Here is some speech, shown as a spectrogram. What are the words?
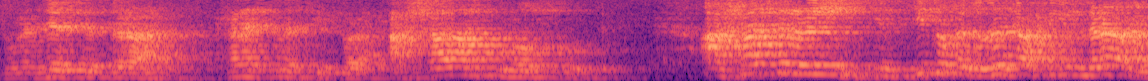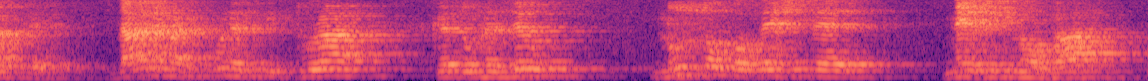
Dumnezeu este dragoste. Așa ne spune Scriptura. Așa l-am cunoscut. Așa trăim, simțit-o pe Dumnezeu ca fiind dragoste. Dar ne mai spune Scriptura că Dumnezeu nu socotește nevinovat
